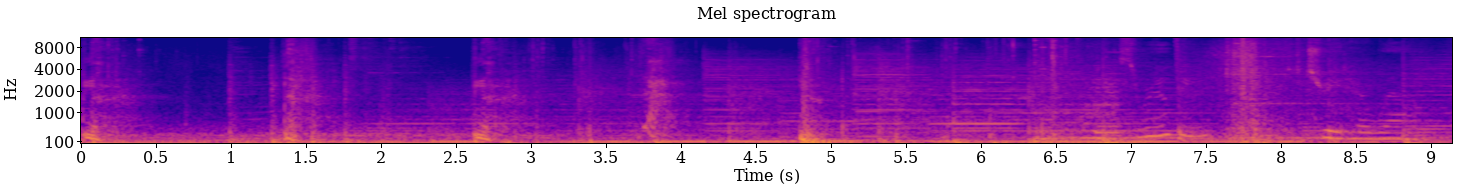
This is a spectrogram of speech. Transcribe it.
There's Ruby. Treat her well.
